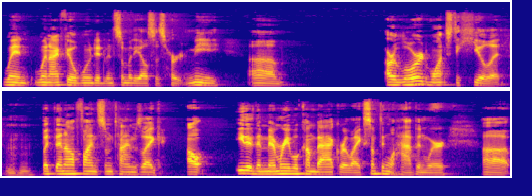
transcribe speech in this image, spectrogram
when when I feel wounded, when somebody else has hurt me, um, our Lord wants to heal it, mm-hmm. but then I'll find sometimes like I'll either the memory will come back or like something will happen where uh,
